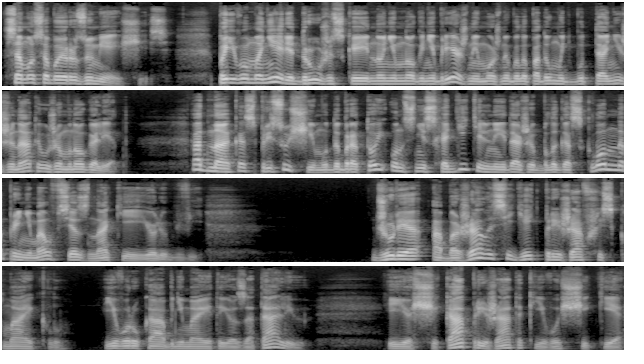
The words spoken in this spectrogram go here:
само собой разумеющееся. По его манере, дружеской, но немного небрежной, можно было подумать, будто они женаты уже много лет. Однако с присущей ему добротой он снисходительно и даже благосклонно принимал все знаки ее любви. Джулия обожала сидеть, прижавшись к Майклу. Его рука обнимает ее за талию, ее щека прижата к его щеке.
